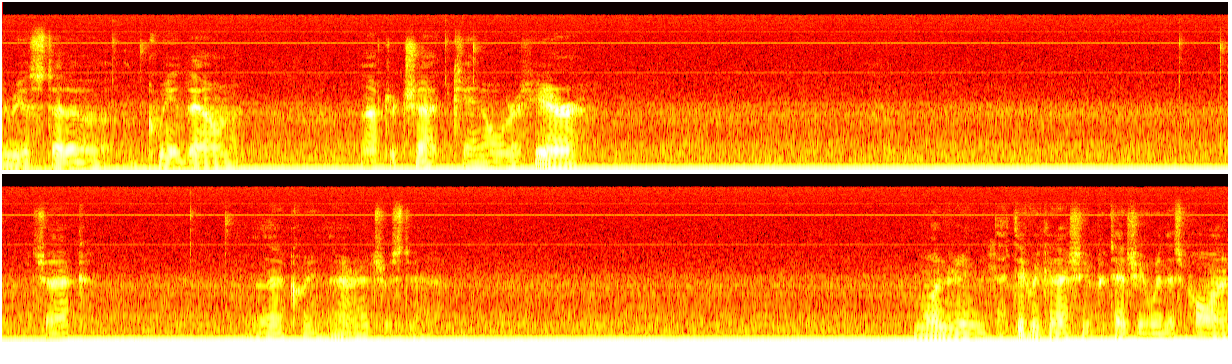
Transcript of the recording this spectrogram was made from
Maybe instead of queen down after check, king over here. Check. That queen there, interesting. I'm wondering, I think we can actually potentially win this pawn.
